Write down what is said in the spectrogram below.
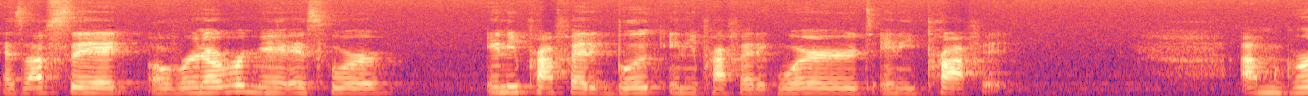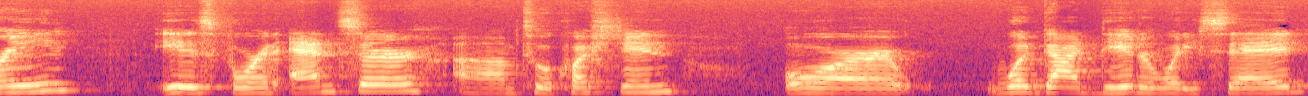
as I've said over and over again, is for any prophetic book, any prophetic words, any prophet. Um, green is for an answer um, to a question or what God did or what he said.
